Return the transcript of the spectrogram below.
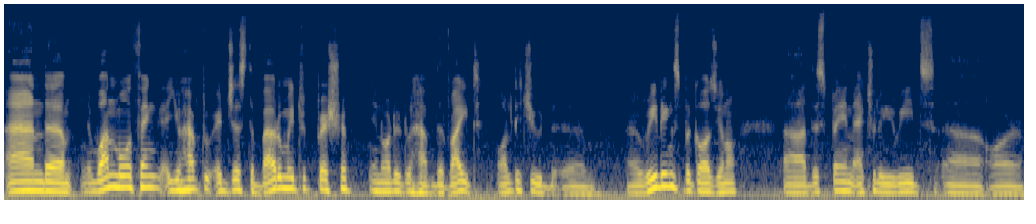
And um, one more thing, you have to adjust the barometric pressure in order to have the right altitude um, uh, readings because you know uh, this plane actually reads or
